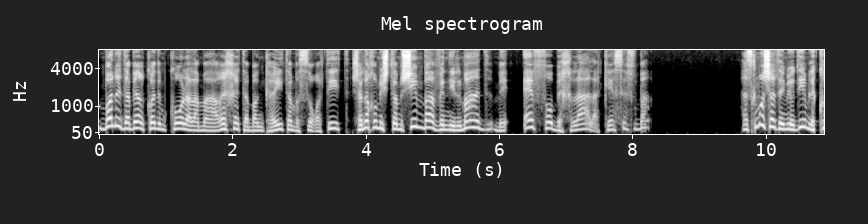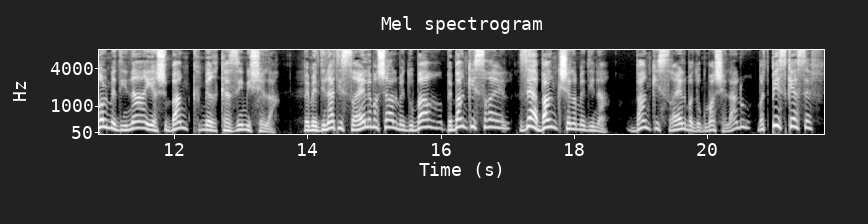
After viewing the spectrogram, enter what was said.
בואו נדבר קודם כל על המערכת הבנקאית המסורתית שאנחנו משתמשים בה ונלמד מאיפה בכלל הכסף בא. אז כמו שאתם יודעים, לכל מדינה יש בנק מרכזי משלה. במדינת ישראל, למשל, מדובר בבנק ישראל. זה הבנק של המדינה. בנק ישראל, בדוגמה שלנו, מדפיס כסף.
